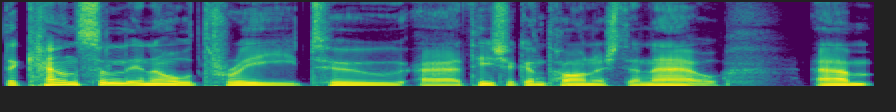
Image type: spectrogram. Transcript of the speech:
the council in 03 to uh, Taoiseach and Tánaiste to now, um,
